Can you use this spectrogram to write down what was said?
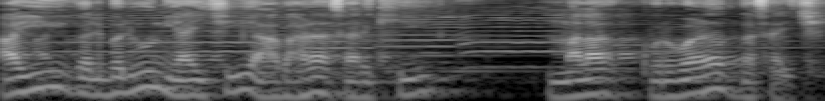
आई गलबलून यायची आभाळासारखी मला कुरवळत बसायची.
